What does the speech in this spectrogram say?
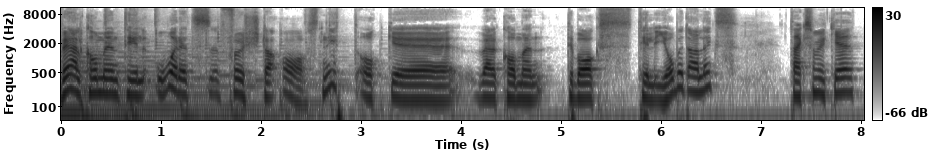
Välkommen till årets första avsnitt och eh, välkommen tillbaks till jobbet Alex. Tack så mycket.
